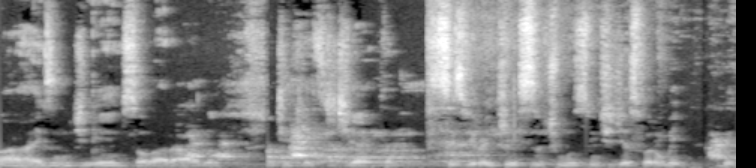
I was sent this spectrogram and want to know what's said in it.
Mais um dia ensolarado, 20 dias de dieta. Vocês viram que esses últimos 20 dias foram bem, bem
